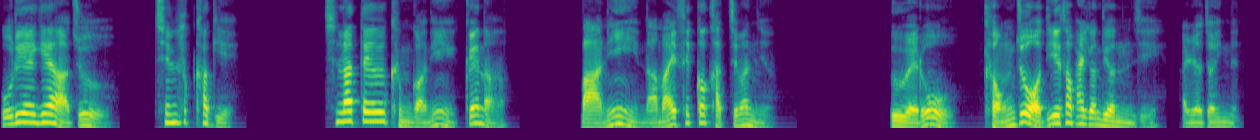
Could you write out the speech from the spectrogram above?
우리에게 아주 친숙하기에 신라 때의 금관이 꽤나 많이 남아있을 것 같지만요. 의외로 경주 어디에서 발견되었는지 알려져 있는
